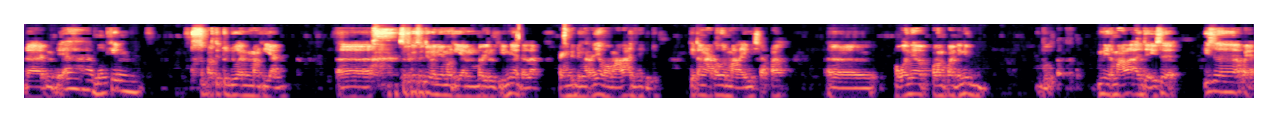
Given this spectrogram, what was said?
dan ya mungkin seperti tujuan Mang Ian. Uh, seperti tujuannya Mang Ian merilis ini adalah pengen didengar aja sama malanya gitu. Kita nggak tahu malah ini siapa. Uh, pokoknya perempuan ini Nirmala aja isa isa apa ya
